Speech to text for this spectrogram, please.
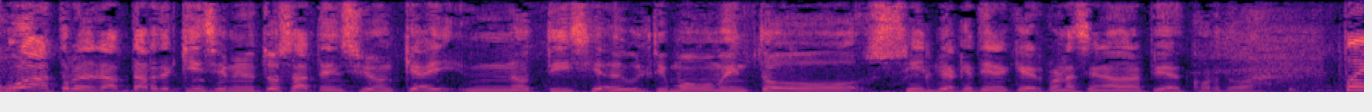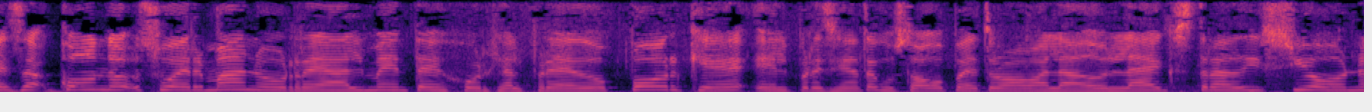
4 de la tarde, 15 minutos. Atención que hay noticia de último momento, Silvia, que tiene que ver con la senadora Piedad Córdoba. Pues ah, con su hermano realmente, Jorge Alfredo, porque el presidente Gustavo Petro ha avalado la extradición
